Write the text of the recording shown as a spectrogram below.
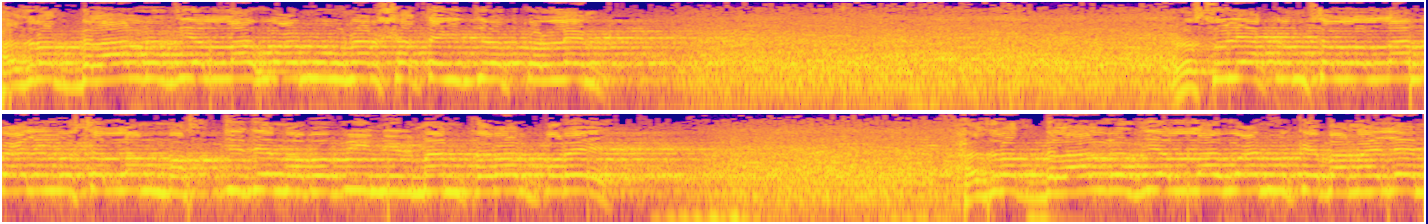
হজরত বেলাল রাজি আল্লাহ উনার সাথে হিজরত করলেন, রসুল আকরম সাল্লাহ আলী ওসাল্লাম মসজিদে নববী নির্মাণ করার পরে হজরত বেলাল রাজি আল্লাহ আনহুকে বানাইলেন,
